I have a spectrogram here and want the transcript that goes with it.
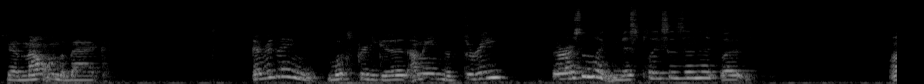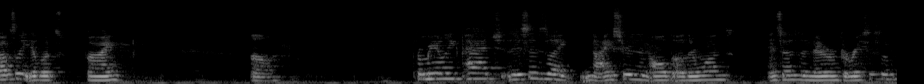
So you have mount on the back. Everything looks pretty good. I mean, the three, there are some like misplaces in it, but honestly, it looks fine. Um, Premier League patch, this is like nicer than all the other ones, and so is the No Room for Racism.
